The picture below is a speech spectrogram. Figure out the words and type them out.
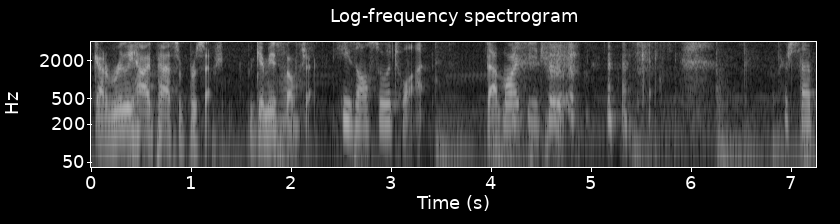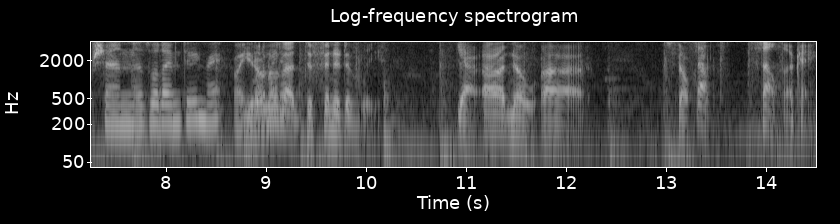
got a really high passive perception. But give me a stealth check. He's also a twat. That might be true. okay. Perception is what I'm doing, right? Wait, you don't am I know doing? that definitively. Yeah. Uh, no. Uh, stealth. stealth. check. Stealth, okay.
